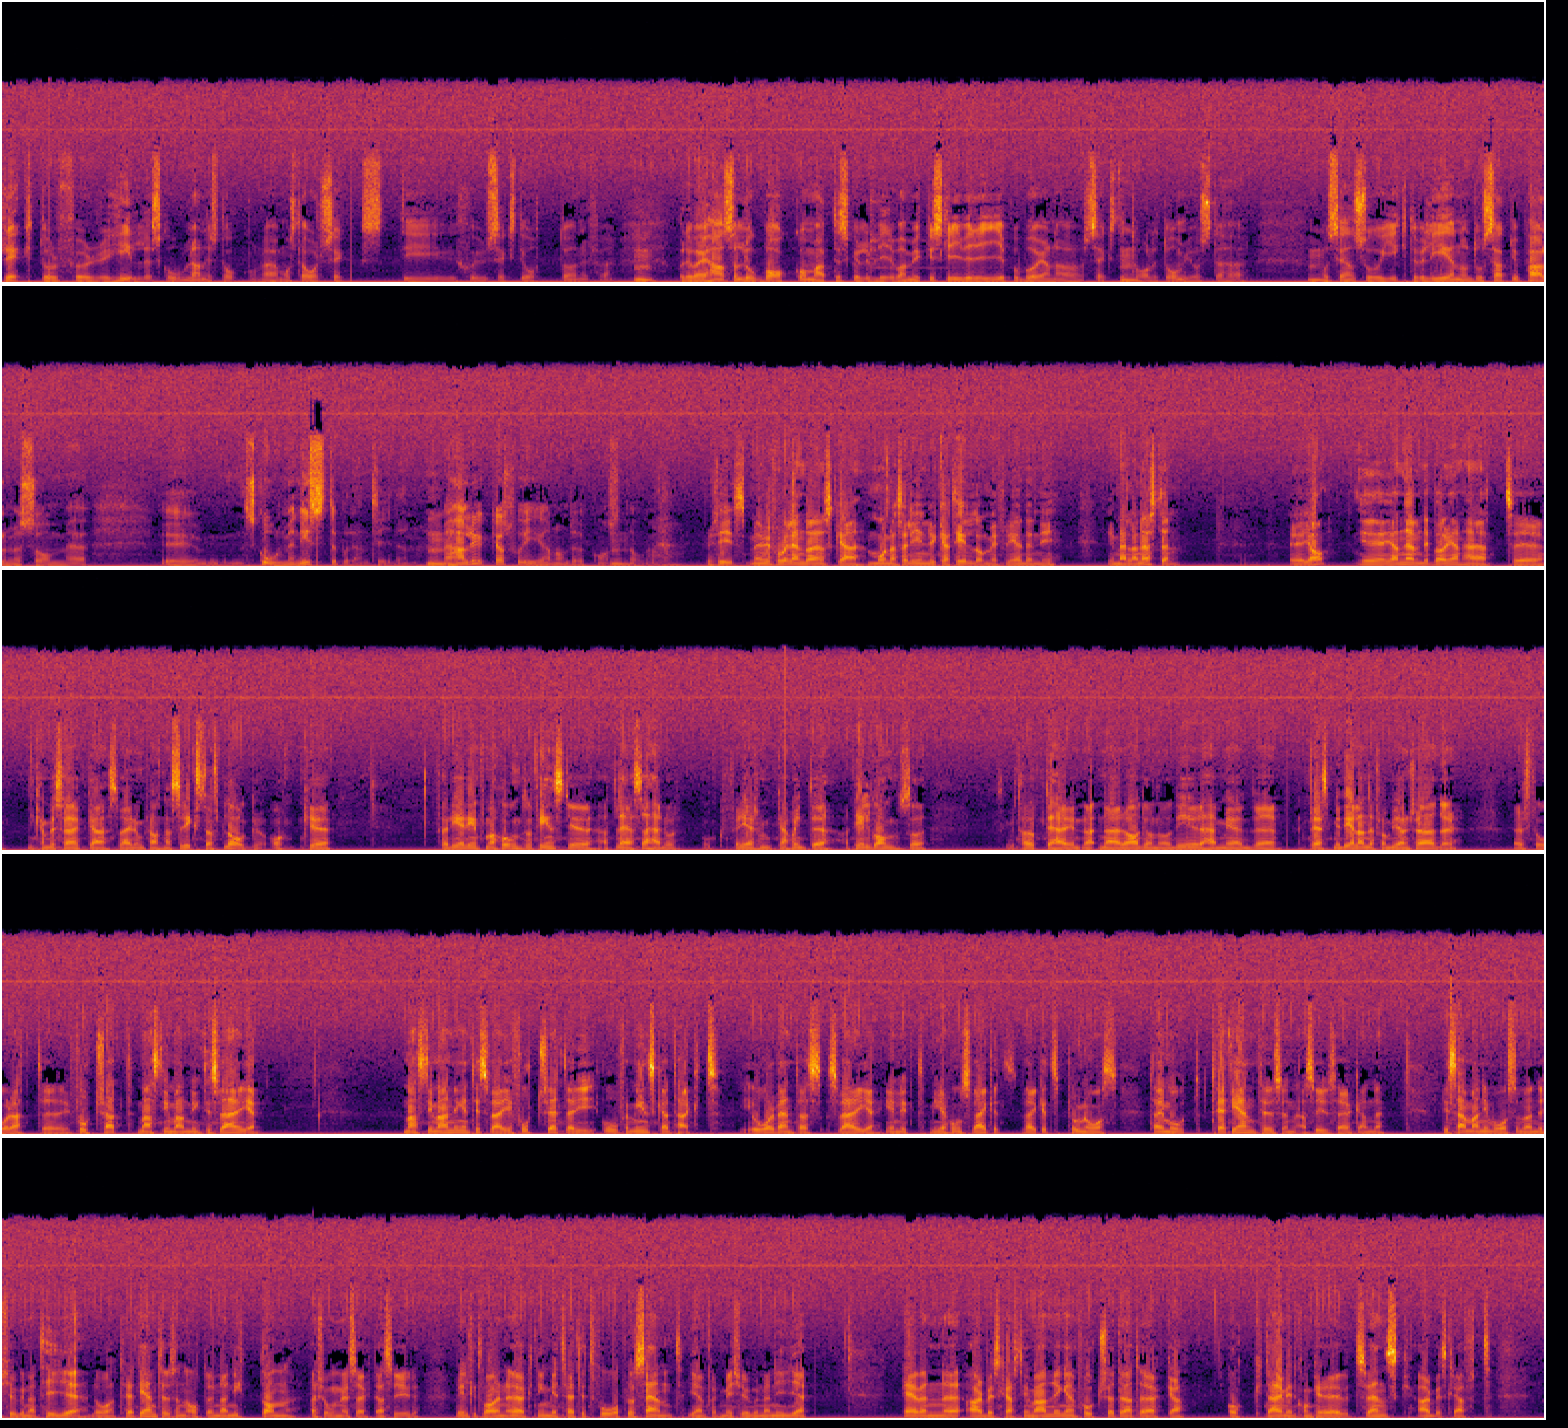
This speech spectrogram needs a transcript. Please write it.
rektor för Hilleskolan i Stockholm. Det här måste ha varit 67, 68 ungefär. Mm. Och det var ju han som låg bakom att det skulle bli, det var mycket skriverier på början av 60-talet mm. om just det här. Mm. Och sen så gick det väl igenom. Då satt ju Palme som eh, eh, skolminister på den tiden. Mm. Men han lyckas få igenom det konstigt mm. nog. Precis, men vi får väl ändå önska Mona Sahlin lycka till då med freden i, i Mellanöstern. Eh, ja, eh, Eh, jag nämnde i början här att eh, ni kan besöka Sverigedemokraternas riksdagsblogg och eh, för er information så finns det ju att läsa här då och för er som kanske inte har tillgång så ska vi ta upp det här i närradion och det är ju det här med eh, ett pressmeddelande från Björn Söder där det står att eh, fortsatt massinvandring till Sverige. Massinvandringen till Sverige fortsätter i oförminskad takt. I år väntas Sverige enligt Migrationsverkets verkets prognos ta emot 31 000 asylsökande. Det är samma nivå som under 2010 då 31 819 personer sökte asyl vilket var en ökning med 32 procent jämfört med 2009. Även eh, arbetskraftsinvandringen fortsätter att öka och därmed konkurrerar ut svensk arbetskraft.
